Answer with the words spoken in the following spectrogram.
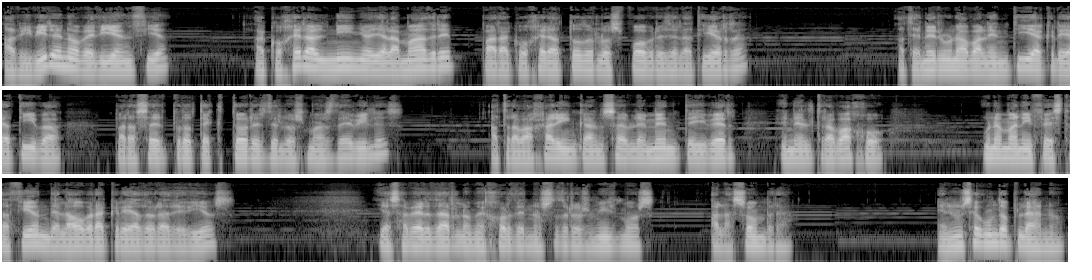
a vivir en obediencia, a acoger al niño y a la madre para acoger a todos los pobres de la tierra, a tener una valentía creativa para ser protectores de los más débiles, a trabajar incansablemente y ver en el trabajo una manifestación de la obra creadora de Dios, y a saber dar lo mejor de nosotros mismos a la sombra, en un segundo plano,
